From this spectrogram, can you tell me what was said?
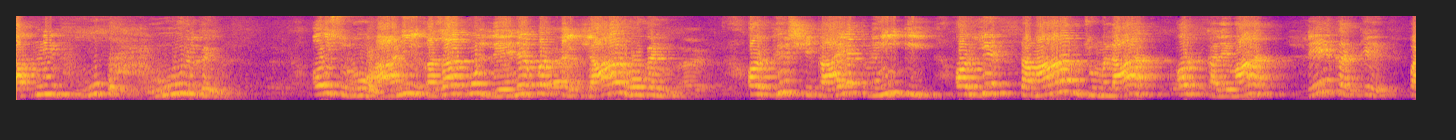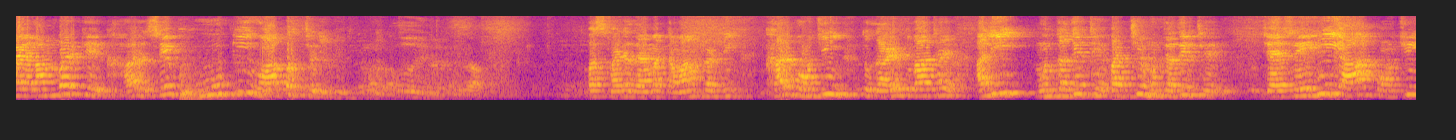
अपनी भूख भूल गई और इस रूहानी गजा को लेने पर तैयार हो गई और फिर शिकायत नहीं की और ये तमाम जुमलात और कलिमात ले करके पैगंबर के घर से भूखी वापस चली गई। बस मैंने जहमत तमाम कर दी। घर पहुँची तो ज़ाहिर सी बात है, अली मुंतजिर थे, बच्चे मुंतजिर थे। जैसे ही आप पहुँची,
